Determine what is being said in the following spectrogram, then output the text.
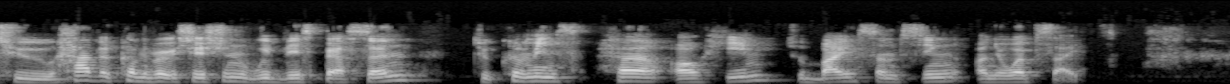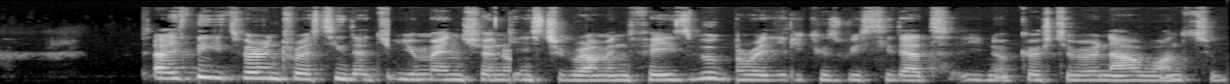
to have a conversation with this person to convince her or him to buy something on your website. I think it's very interesting that you mentioned Instagram and Facebook already because we see that you know customer now wants to,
